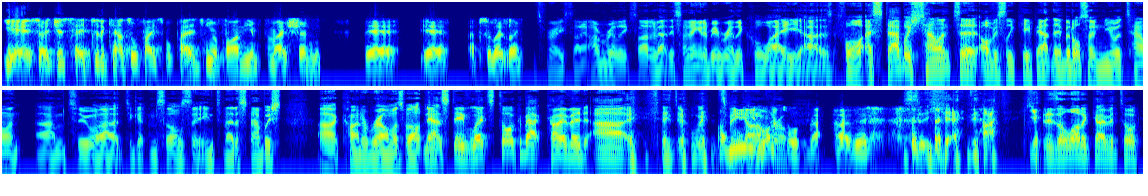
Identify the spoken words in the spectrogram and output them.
Yeah, so just head to the council Facebook page and you'll find the information there. Yeah, absolutely. It's very exciting. I'm really excited about this. I think it'll be a really cool way uh, for established talent to obviously keep out there, but also newer talent um, to uh, to get themselves into that established uh, kind of realm as well. Now, Steve, let's talk about COVID. Uh, I knew you'd want to talk about COVID. so, yeah, yeah, there's a lot of COVID talk.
